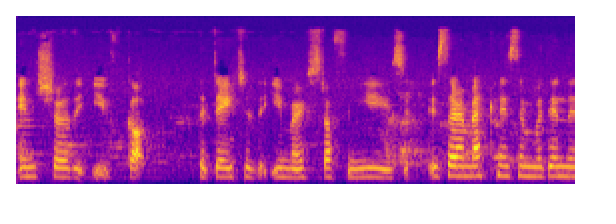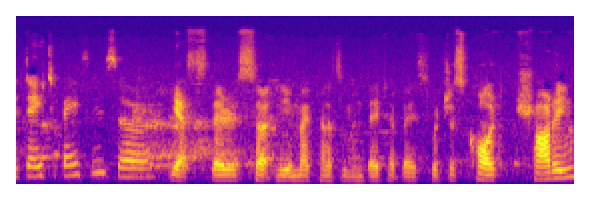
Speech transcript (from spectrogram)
ensure that you've got the data that you most often use? Is there a mechanism within the databases or? Yes, there is certainly a mechanism in database which is called sharding.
